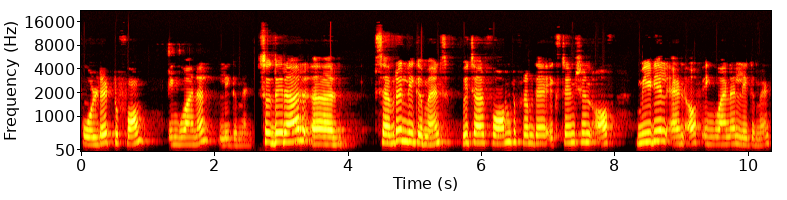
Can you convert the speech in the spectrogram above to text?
folded to form inguinal ligament. So there are uh, several ligaments which are formed from the extension of medial end of inguinal ligament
